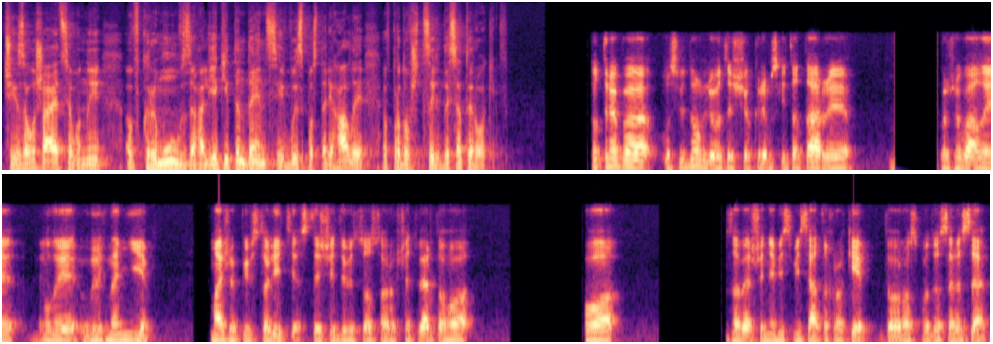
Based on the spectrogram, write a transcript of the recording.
Чи залишаються вони в Криму взагалі? Які тенденції ви спостерігали впродовж цих 10 років? Тут треба усвідомлювати, що кримські татари проживали, були вигнані майже півстоліття з 1944 по завершення 80-х років до розпаду СРСР.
